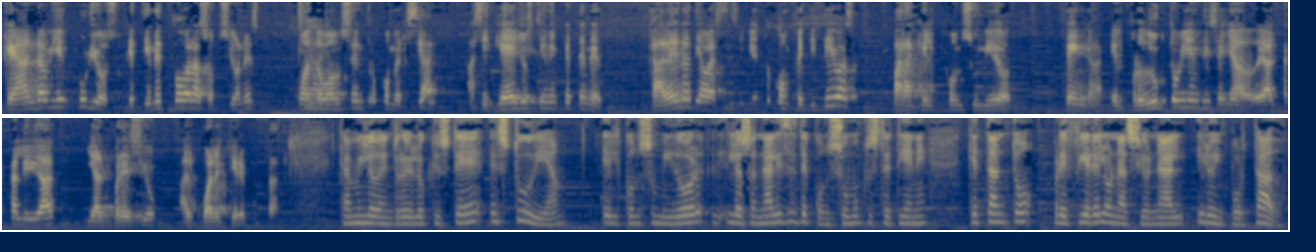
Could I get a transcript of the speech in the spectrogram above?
que anda bien curioso, que tiene todas las opciones cuando va a un centro comercial. Así que ellos tienen que tener cadenas de abastecimiento competitivas para que el consumidor tenga el producto bien diseñado, de alta calidad y al precio al cual él quiere comprar. Camilo, dentro de lo que usted estudia, el consumidor, los análisis de consumo que usted tiene, ¿qué tanto prefiere lo nacional y lo importado?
